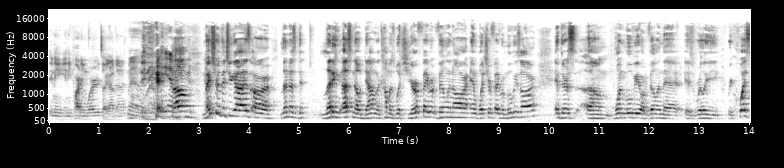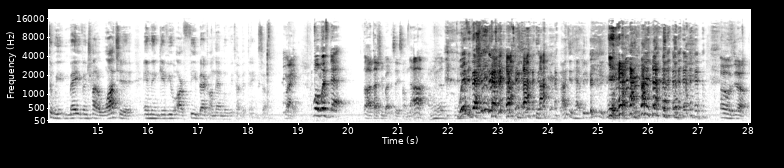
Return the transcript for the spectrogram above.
any any parting words? Are y'all done? Man, Yeah. Um, make sure that you guys are letting us letting us know down in the comments what your favorite villain are and what your favorite movies are. If there's um, one movie or villain that is really requested, we may even try to watch it and then give you our feedback on that movie type of thing. So, Right. Well, with that, oh, I thought you were about to say something. nah, I'm good. With that, I'm just happy to be here. oh, Joe.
